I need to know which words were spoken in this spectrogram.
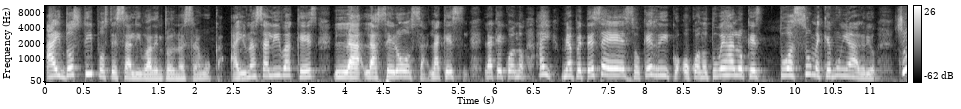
Hay dos tipos de saliva dentro de nuestra boca. Hay una saliva que es la, la cerosa, la que es la que cuando, ay, me apetece eso, qué rico, o cuando tú ves algo que es- tú asumes que es muy agrio, ¡chup!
